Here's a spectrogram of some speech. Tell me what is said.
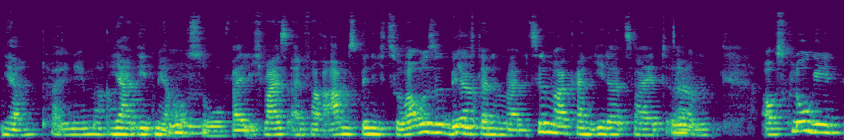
ja. Teilnehmer. Ja, geht mir mhm. auch so, weil ich weiß einfach, abends bin ich zu Hause, bin ja. ich dann in meinem Zimmer, kann jederzeit ja. ähm, aufs Klo gehen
